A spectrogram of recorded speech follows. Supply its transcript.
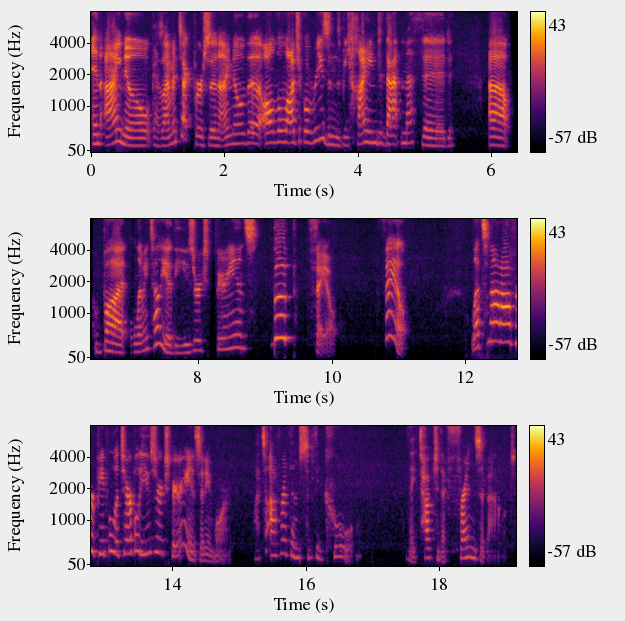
and I know because I'm a tech person, I know the all the logical reasons behind that method. Uh, but let me tell you, the user experience, boop, fail. Fail. Let's not offer people a terrible user experience anymore. Let's offer them something cool they talk to their friends about.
